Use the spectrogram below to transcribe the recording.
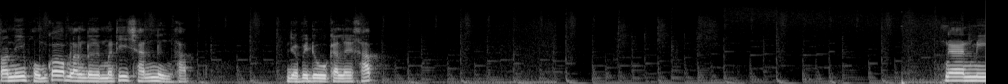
ตอนนี้ผมก็กำลังเดินมาที่ชั้นหนึ่งครับ เดี๋ยวไปดูกันเลยครับงานมี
